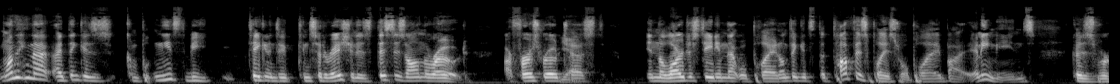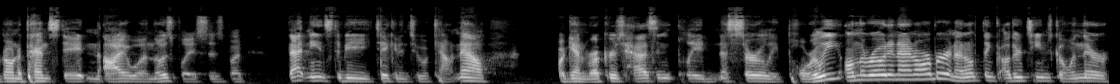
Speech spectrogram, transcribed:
one thing that I think is needs to be taken into consideration is this is on the road. Our first road yeah. test in the largest stadium that we'll play. I don't think it's the toughest place we'll play by any means because we're going to Penn State and Iowa and those places, but that needs to be taken into account. Now, again, Rutgers hasn't played necessarily poorly on the road in Ann Arbor, and I don't think other teams go in there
